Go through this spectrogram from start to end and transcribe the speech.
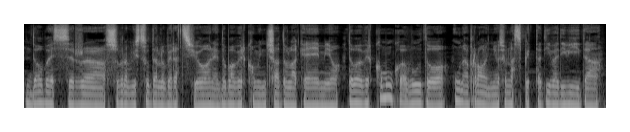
dopo essere sopravvissuto all'operazione, dopo aver cominciato la chemio, dopo aver comunque avuto una prognosi, un'aspettativa di vita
